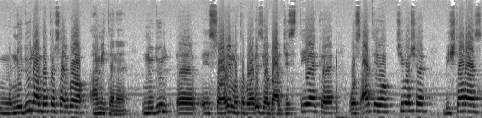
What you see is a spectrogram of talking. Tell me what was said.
ندول هم دکتر صاحبا همیتنه. ندول سایه متبارز یا برجستیه که وسعتی و چی باشه؟ بیشتر از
